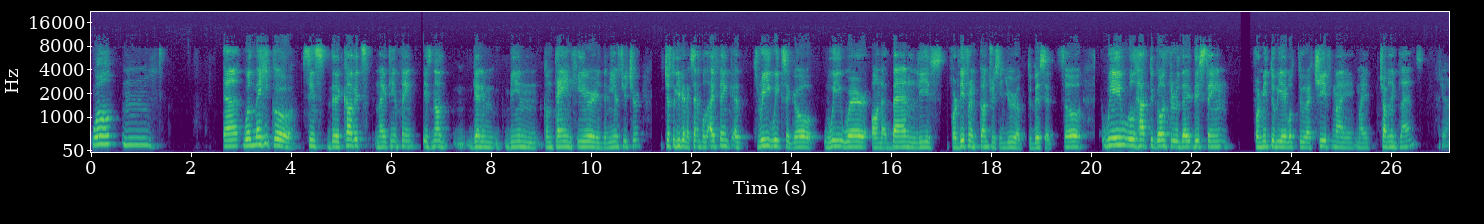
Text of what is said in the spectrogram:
Well, mm, uh, well, Mexico, since the COVID nineteen thing is not getting being contained here in the near future. Just to give you an example, I think uh, three weeks ago we were on a ban list for different countries in Europe to visit. So we will have to go through the, this thing for me to be able to achieve my my traveling plans. Yeah.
